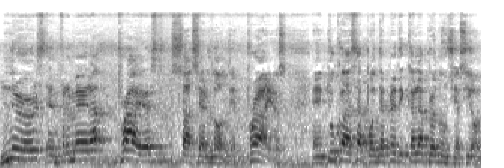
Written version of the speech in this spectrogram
Nurse, enfermera. Priors, sacerdote. Priors. En tu casa a practicar la pronunciación.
